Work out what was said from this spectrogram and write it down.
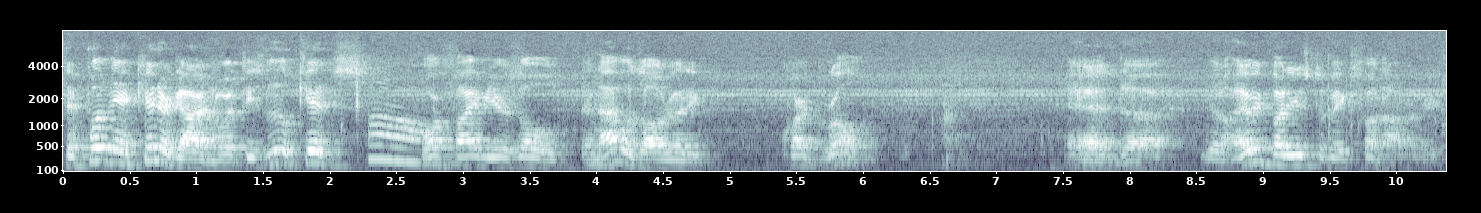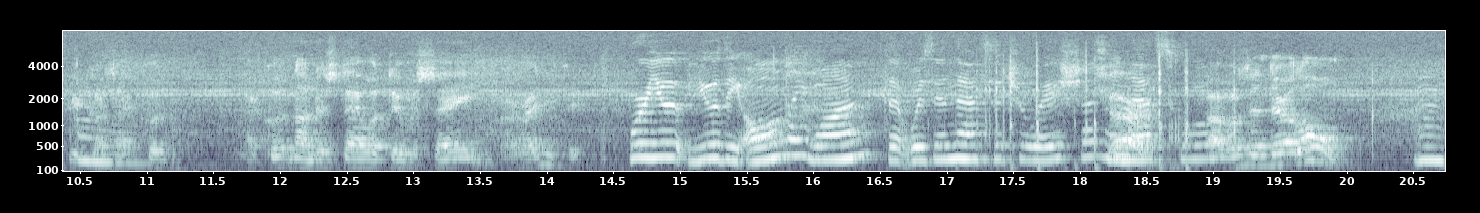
they put me in kindergarten with these little kids, Oh. four or five years old, and I was already quite grown. And, uh, you know, everybody used to make fun out of me because I couldn't, I couldn't understand what they were saying or anything. Were you, you the only one that was in that situation in Sure, that school? I was in there alone. Mm.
